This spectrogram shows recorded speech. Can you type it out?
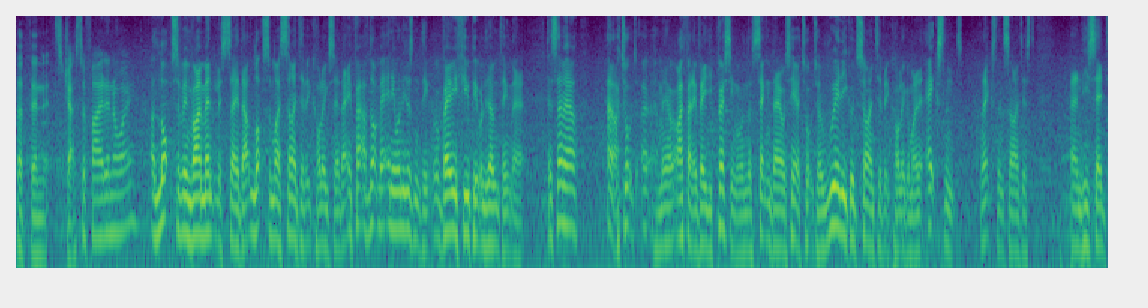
that then it's justified in a way? Lots of environmentalists say that. Lots of my scientific colleagues say that. In fact, I've not met anyone who doesn't think. Well, very few people who don't think that. That somehow. I talked. I mean, I found it very depressing. On the second day I was here, I talked to a really good scientific colleague of mine, an excellent, an excellent scientist, and he said,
